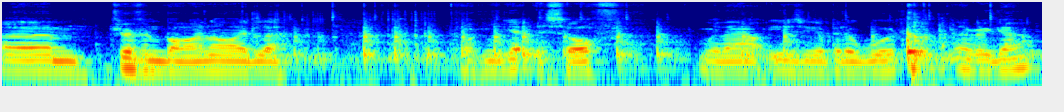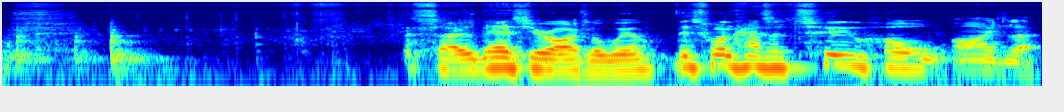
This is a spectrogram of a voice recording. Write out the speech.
um, driven by an idler. If I can get this off without using a bit of wood. There we go. So there's your idler wheel. This one has a two-hole idler.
